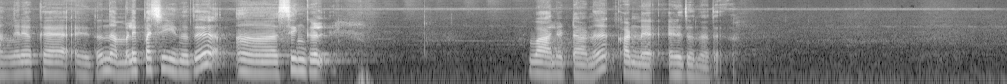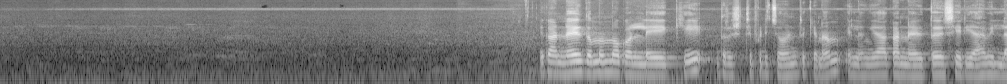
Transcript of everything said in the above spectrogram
അങ്ങനെയൊക്കെ എഴുതും. നമ്മളിപ്പോൾ ചെയ്യുന്നത് സിംഗിൾ വാലിട്ടാണ് കണ്ണ് എഴുതുന്നത്. കണ്ണെഴുതുമ്പോൾ മുകളിലേക്ക് ദൃഷ്ടി പിടിച്ചുകൊണ്ടിരിക്കണം ഇല്ലെങ്കിൽ ആ കണ്ണെഴുത്ത് ശരിയാവില്ല.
